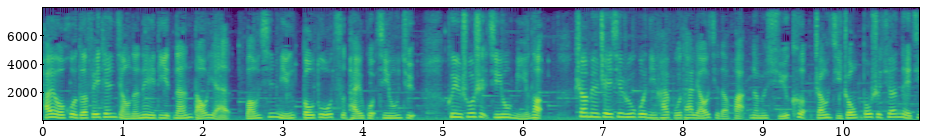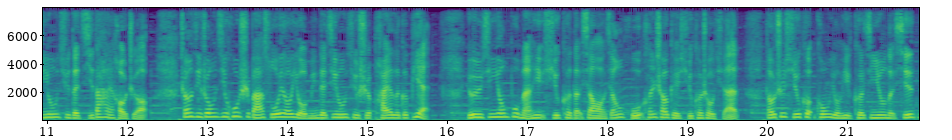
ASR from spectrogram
还有获得飞天奖的内地男导演王新明，都多次拍过金庸剧，可以说是金庸迷了。上面这些，如果你还不太了解的话，那么徐克、张纪中都是圈内金庸剧的极大爱好者。张纪中几乎是把所有有名的金庸剧是拍了个遍。由于金庸不满意徐克的《笑傲江湖》，很少给徐克授权，导致徐克空有一颗金庸的心。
